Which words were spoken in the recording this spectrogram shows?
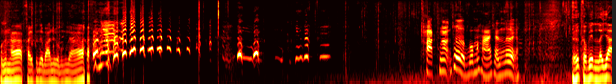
มึงนะใครเป็นพยาบาลอยู่กับมึงนะคักเนาะเธอบ่มาหาฉันเลยเออกระเว้นระยะ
